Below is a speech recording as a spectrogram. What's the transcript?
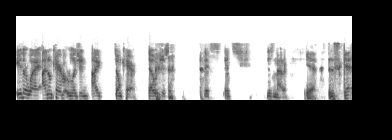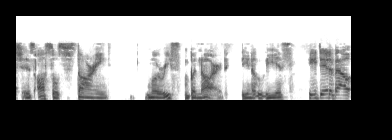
Either way, I don't care about religion. I don't care. That was just it's it's doesn't matter. Yeah. This sketch is also starring Maurice Benard. Do you know who he is? He did about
